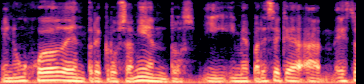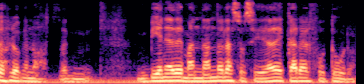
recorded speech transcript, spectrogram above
en un juego de entrecruzamientos y, me parece que ah, esto es lo que nos mm, viene demandando la sociedad de cara al futuro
